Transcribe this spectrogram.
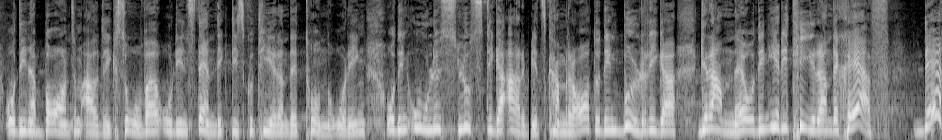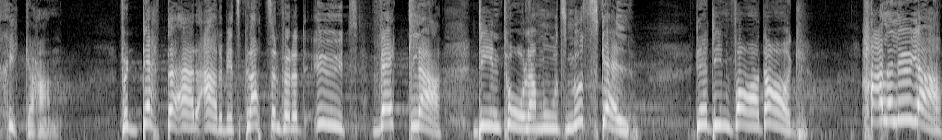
Och dina barn som aldrig sover och din ständigt diskuterande tonåring. Och din olustiga arbetskamrat och din bullriga granne och din irriterande chef. Det skickar han. För detta är arbetsplatsen för att utveckla din tålamodsmuskel. Det är din vardag. Halleluja!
